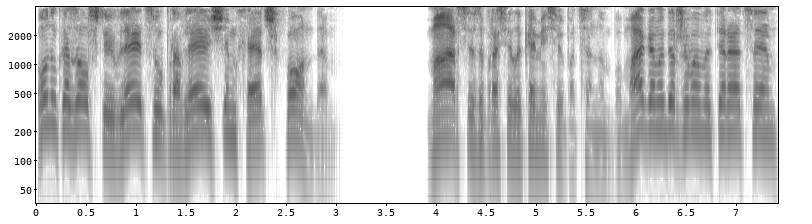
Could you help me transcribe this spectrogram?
он указал, что является управляющим хедж-фондом. Марси запросила комиссию по ценным бумагам и биржевым операциям.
